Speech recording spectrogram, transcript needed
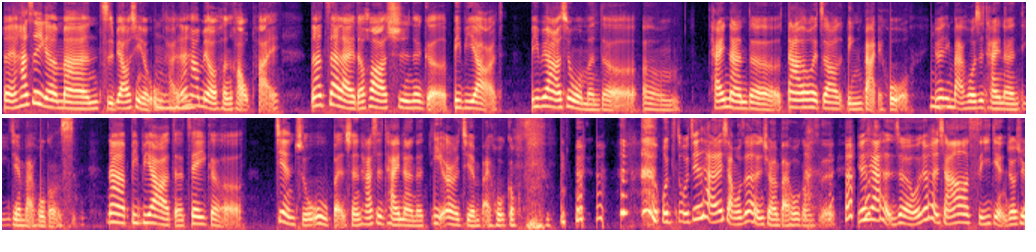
对，它是一个蛮指标性的舞台，但它没有很好排。那再来的话是那个 B B R，B B R 是我们的嗯台南的，大家都会知道林百货，因为林百货是台南第一间百货公司。那 B B R 的这个建筑物本身，它是台南的第二间百货公司。我我今天还在想，我真的很喜欢百货公司，因为现在很热，我就很想要十一点就去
